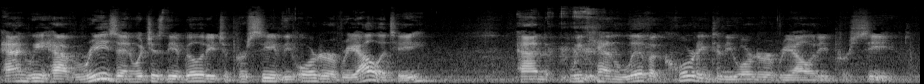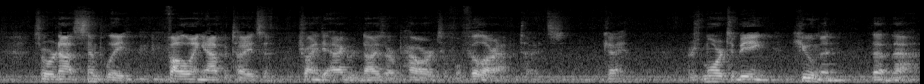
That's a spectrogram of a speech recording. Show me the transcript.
and we have reason, which is the ability to perceive the order of reality, and we can live according to the order of reality perceived. So we're not simply following appetites and trying to aggrandize our power to fulfill our appetites. Okay? There's more to being human than that.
